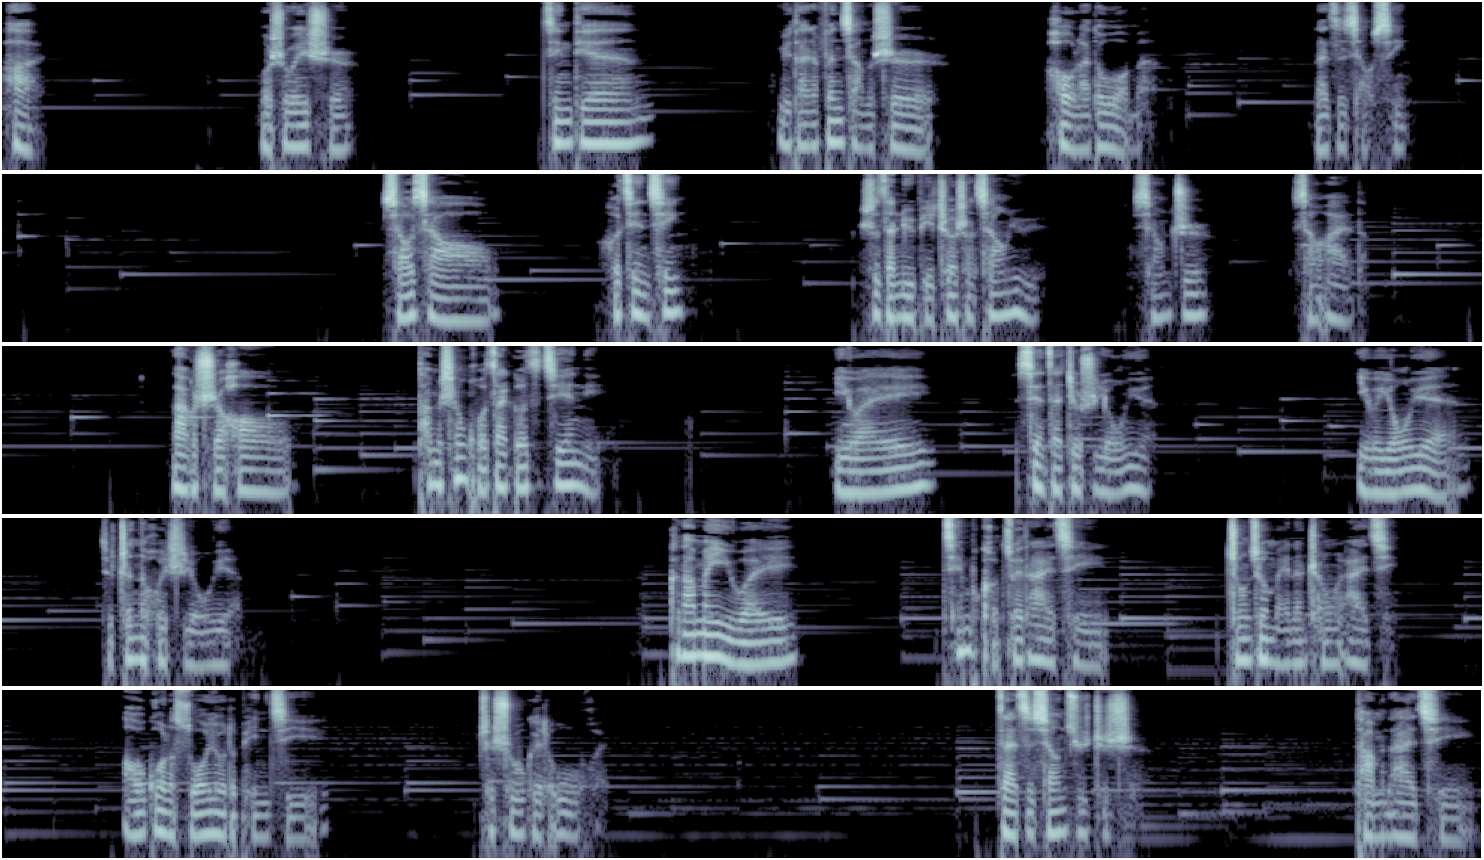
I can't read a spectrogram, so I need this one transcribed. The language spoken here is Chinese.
嗨，我是微石。今天与大家分享的是《后来的我们》，来自小新。小小和建青是在绿皮车上相遇、相知、相爱的。那个时候，他们生活在格子间里。以为现在就是永远，以为永远就真的会是永远。可他们以为坚不可摧的爱情，终究没能成为爱情。熬过了所有的贫瘠，却输给了误会。再次相聚之时。他们的爱情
